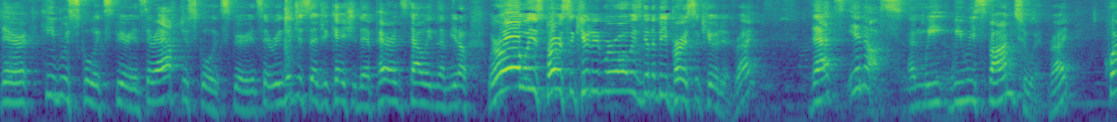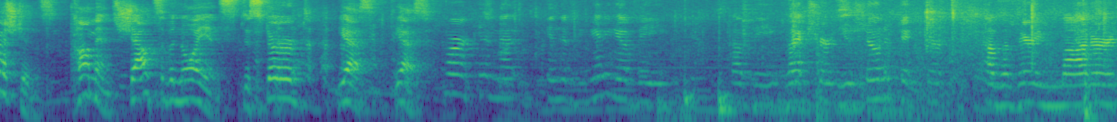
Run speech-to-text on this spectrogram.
their Hebrew school experience, their after school experience, their religious education, their parents telling them, you know, we're always persecuted, we're always going to be persecuted, right? That's in us, and we, we respond to it, right? Questions, comments, shouts of annoyance, disturbed. Yes, yes. Mark, in the, in the beginning of the, of the lecture, you showed a picture of a very modern,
